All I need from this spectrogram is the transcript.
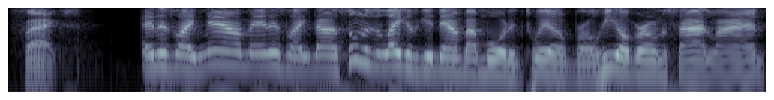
Facts. And it's like now, man, it's like now as soon as the Lakers get down by more than twelve, bro, he over on the sideline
